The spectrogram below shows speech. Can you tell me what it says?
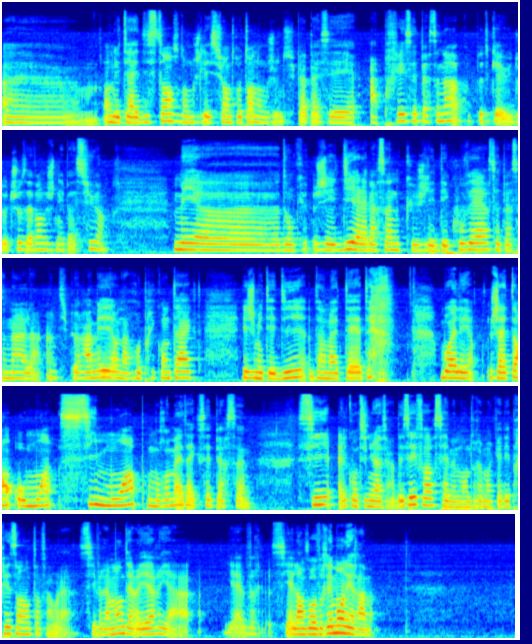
on était à distance, donc je l'ai su entre temps, donc je ne suis pas passée après cette personne-là. Peut-être qu'il y a eu d'autres choses avant que je n'ai pas su. Hein. Mais euh, donc j'ai dit à la personne que je l'ai découvert, cette personne-là a un petit peu ramé, on a repris contact et je m'étais dit dans ma tête, bon allez, j'attends au moins six mois pour me remettre avec cette personne. Si elle continue à faire des efforts, si elle me montre vraiment qu'elle est présente, enfin voilà, si vraiment derrière il y a, y si elle envoie vraiment les rames.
